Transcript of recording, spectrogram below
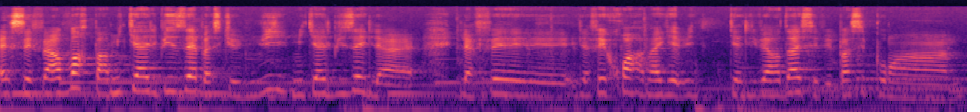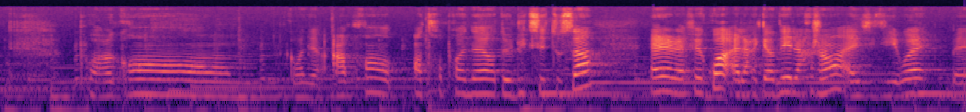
elle s'est fait avoir par Michael Bizet parce que lui, Michael Bizet, il a, il a, fait, il a fait croire à Magali Verda, il s'est fait passer pour un, pour un grand, comment dire, un grand entrepreneur de luxe et tout ça. Elle, elle a fait quoi? Elle a regardé l'argent, elle s'est dit, ouais, ben,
